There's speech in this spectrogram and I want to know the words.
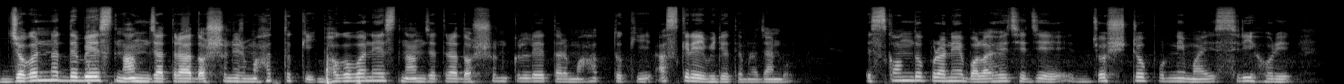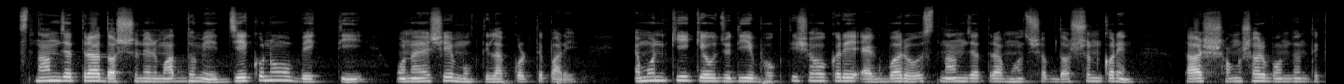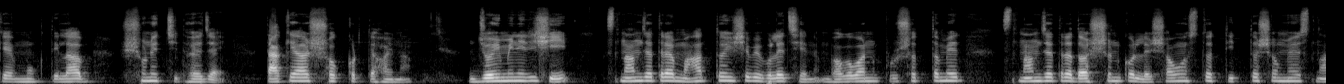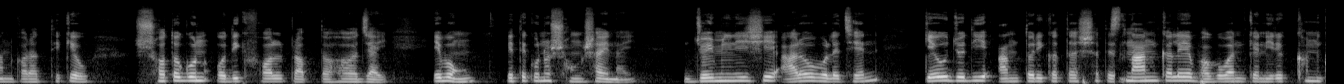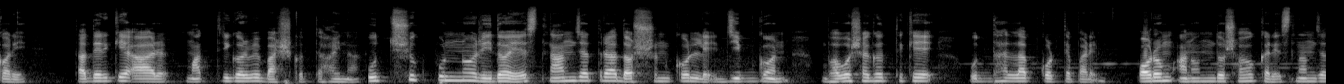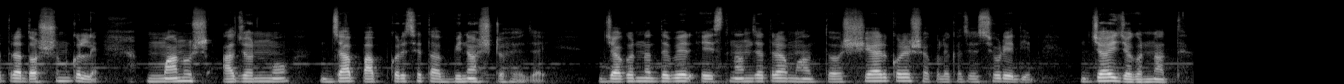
জগন্নাথ দেবের স্নানযাত্রা দর্শনের মাহাত্ম্য কি? ভগবানের স্নানযাত্রা দর্শন করলে তার মাহাত্ম্য কি? আজকের এই ভিডিওতে আমরা জানব। স্কন্দ পুরাণে বলা হয়েছে যে, জ্যৈষ্ঠ পূর্ণিমায় শ্রীহরির স্নানযাত্রা দর্শনের মাধ্যমে যে কোনো ব্যক্তি অনায়াসে মুক্তি লাভ করতে পারে। এমনকি কেউ যদি ভক্তি সহকারে একবারও স্নানযাত্রা মহোৎসব দর্শন করেন, তার সংসার বন্ধন থেকে মুক্তি লাভ সুনিশ্চিত হয়ে যায়। তাকে আর শোক করতে হয় না। জৈমিনী ঋষি স্নানযাত্রার মাহাত্ম্য হিসেবে বলেছেন, ভগবান পুরুষোত্তমের স্নানযাত্রা দর্শন করলে সমস্ত তীর্থসমূহে স্নান করার থেকেও শতগুণ অধিক ফল প্রাপ্ত হওয়া যায় এবং এতে কোনো সংশয় নাই। জৈমিনী ঋষি আরও বলেছেন, কেউ যদি আন্তরিকতার সাথে স্নানকালে ভগবানকে নিরীক্ষণ করে তাদেরকে আর মাতৃগর্ভে বাস করতে হয় না। উৎসুকপূর্ণ হৃদয়ে স্নানযাত্রা দর্শন করলে জীবগণ ভবসাগর থেকে উদ্ধার লাভ করতে পারে। পরম আনন্দ সহকারে স্নানযাত্রা দর্শন করলে মানুষ আজন্ম যা পাপ করেছে তা বিনষ্ট হয়ে যায়। জগন্নাথ দেবের এই স্নানযাত্রা মাহাত্ম শেয়ার করে সকলের কাছে ছড়িয়ে দিন। জয় জগন্নাথ।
